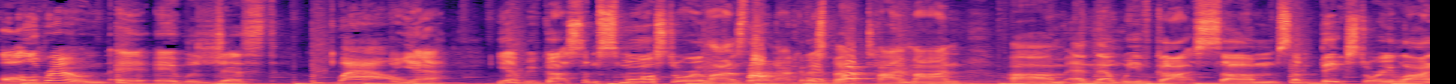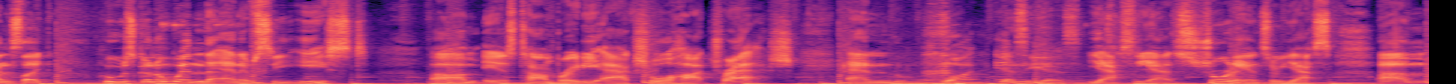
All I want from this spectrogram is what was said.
all around, it, it was just wow. Yeah. Yeah, we've got some small storylines that we're not going to spend time on, um, and then we've got some some big storylines like who's going to win the NFC East. Um, is Tom Brady actual hot trash? And what? In, Yes, he is. Yes, yes. Short answer, yes. Um,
